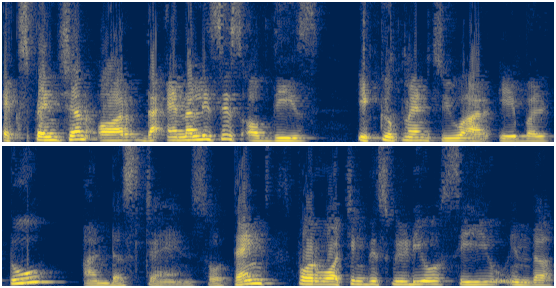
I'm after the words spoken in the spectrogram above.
expansion or the analysis of these equipments you are able to understand. So thanks for watching this video. See you in the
